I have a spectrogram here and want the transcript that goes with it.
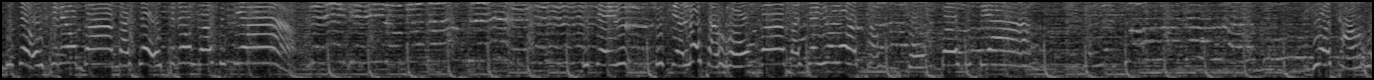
谢谢五七六哥，感谢五七六哥，谢。谢谢谢乐长红哥，感谢乐长红哥，谢谢。乐长河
